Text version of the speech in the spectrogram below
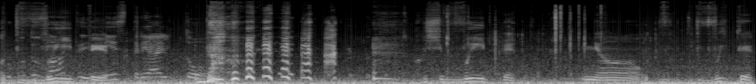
От вийти. Да. Хочу вийти. от Вийти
